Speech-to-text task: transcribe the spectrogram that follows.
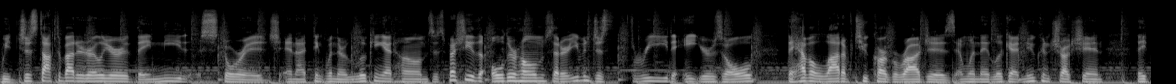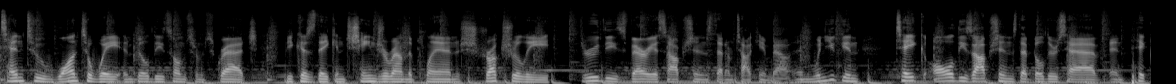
we just talked about it earlier, they need storage. And I think when they're looking at homes, especially the older homes that are even just three to eight years old, they have a lot of two car garages. And when they look at new construction, they tend to want to wait and build these homes from scratch because they can change around the plan structurally through these various options that I'm talking about. And when you can take all these options that builders have and pick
